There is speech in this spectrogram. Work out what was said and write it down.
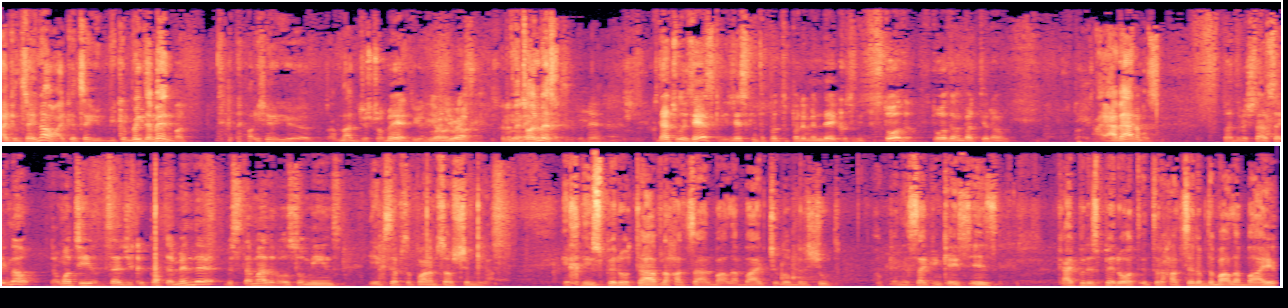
I can say no. I can say you, you can bring them in, but you, you, I'm not just shomer. You, you're on your own. Put them in It's on there. risk. That's what he's asking. He's asking to put, to put them in there because he needs to store them. Store them, but you know, I have animals. But the Mishnah is saying no. That once he says you could put them in there, Mistama, that also means he accepts upon himself Shemira. הכניס פירותיו לחצר בעל הבית שלו ברשות. Okay, and the second case is, guy put his פירות into the חצר of the בעל הבית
